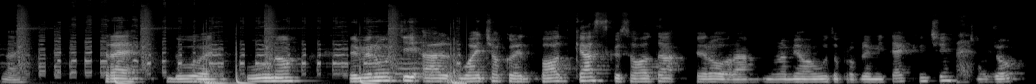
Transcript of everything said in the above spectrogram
Dai. 3, 2, 1. Benvenuti al White Chocolate Podcast. Questa volta per ora non abbiamo avuto problemi tecnici. Ciao Joe.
